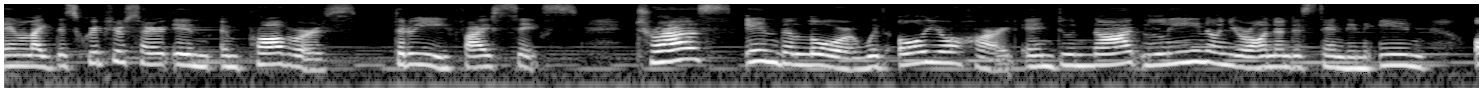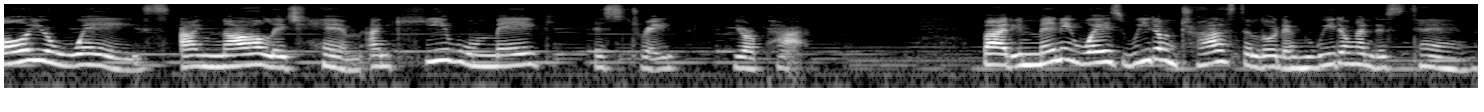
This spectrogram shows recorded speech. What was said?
And like the scriptures are in, in Proverbs 3, 5, 6, trust in the Lord with all your heart and do not lean on your own understanding. In all your ways, acknowledge him and he will make straight your path. But in many ways, we don't trust the Lord and we don't understand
